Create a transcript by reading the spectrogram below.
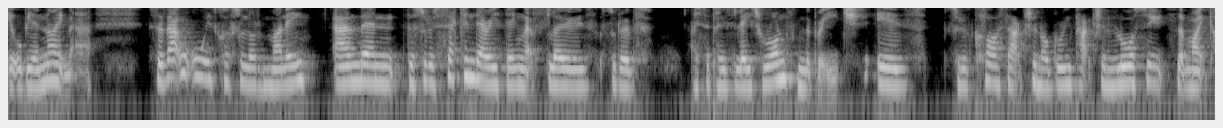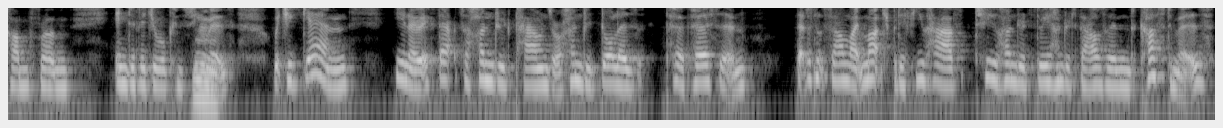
it will be a nightmare. So that will always cost a lot of money. And then the sort of secondary thing that flows sort of, I suppose, later on from the breach is sort of class action or group action lawsuits that might come from individual consumers, mm. which again, you know, if that's a hundred pounds or a hundred dollars per person, that doesn't sound like much, but if you have 200, 300,000 customers,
